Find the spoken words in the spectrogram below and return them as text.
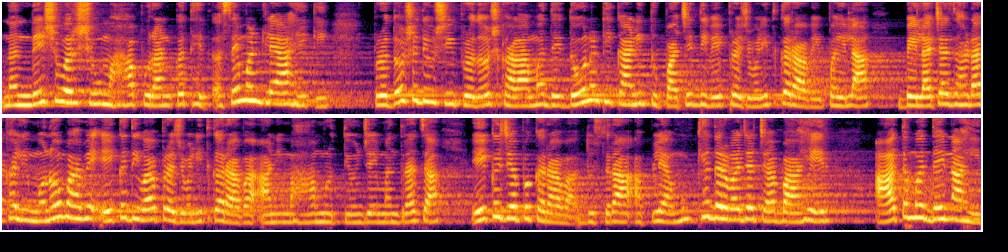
नंदेश्वर शिव महापुराण कथेत असे म्हटले आहे की प्रदोष दिवशी प्रदोष काळामध्ये दोन ठिकाणी तुपाचे दिवे प्रज्वलित करावे. पहिला बेलाच्या झाडाखाली मनोभावे एक दिवा प्रज्वलित करावा आणि महामृत्युंजय मंत्राचा एक जप करावा. दुसरा आपल्या मुख्य दरवाजाच्या बाहेर आतमध्ये नाही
